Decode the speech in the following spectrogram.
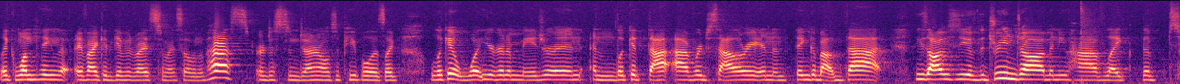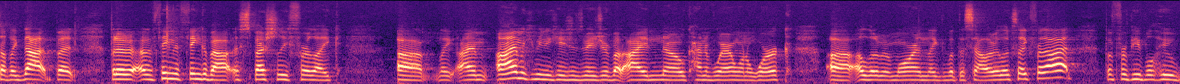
like one thing that if I could give advice to myself in the past or just in general to people is like look at what you're going to major in and look at that average salary and then think about that because obviously you have the dream job and you have like the stuff like that but but a, a thing to think about especially for like um, like I'm I'm a communications major, but I know kind of where I want to work uh, a little bit more and like what the salary looks like for that. But for people who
